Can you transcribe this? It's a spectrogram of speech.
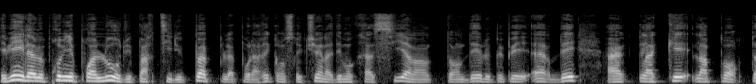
Eh bien, il est le premier poids lourd du Parti du peuple pour la reconstruction et la démocratie. On entendait le PPRD a claqué la porte.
